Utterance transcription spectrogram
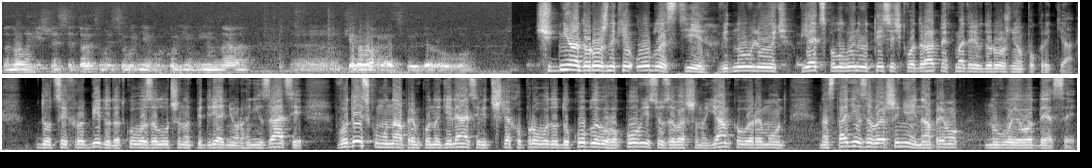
Аналогичную ситуацию мы сегодня выходим и на э, Кировоградскую дорогу. Щодня дорожники області відновлюють 5,5 тисяч квадратних метрів дорожнього покриття. До цих робіт додатково залучено підрядні організації. В Одеському напрямку на ділянці від шляхопроводу до Коблевого повністю завершено ямковий ремонт. На стадії завершення і напрямок Нової Одеси.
